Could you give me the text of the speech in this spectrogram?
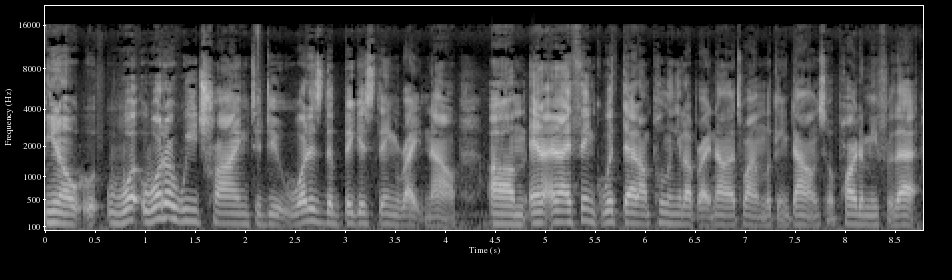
you know what what are we trying to do what is the biggest thing right now um, and, and i think with that i'm pulling it up right now that's why i'm looking down so pardon me for that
